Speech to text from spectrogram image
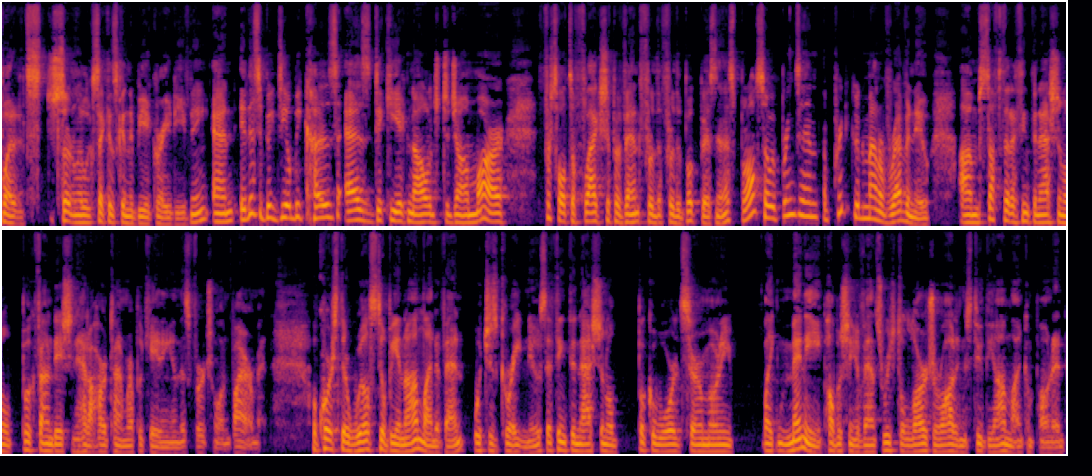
but it certainly looks like it's going to be a great evening. And it is a big deal because, as Dickey acknowledged to John Maher, first of all, it's a flagship event for the for the book business, but also it brings in a pretty good amount of revenue, um, stuff that I think the National Book Foundation had a hard time replicating in this virtual environment. Of course, there will still be an online event, which is great news. I think the National Book Awards ceremony like many publishing events, reached a larger audience through the online component.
